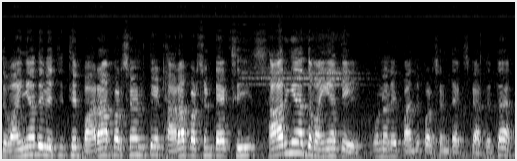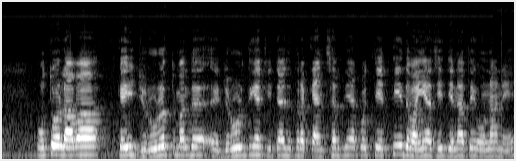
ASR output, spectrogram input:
ਦਵਾਈਆਂ ਦੇ ਵਿੱਚ ਜਿੱਥੇ 12% ਤੇ 18% ਟੈਕਸ ਸੀ। ਸਾਰੀਆਂ ਦਵਾਈਆਂ ਤੇ ਉਹਨਾਂ ਨੇ 5% ਟੈਕਸ ਕਰ ਦਿੱਤਾ। ਉਸ ਤੋਂ ਇਲਾਵਾ ਕਈ ਜ਼ਰੂਰਤਮੰਦ ਜ਼ਰੂਰਤ ਦੀਆਂ ਚੀਜ਼ਾਂ, ਜਿਸ ਤਰ੍ਹਾਂ ਕੈਂਸਰ ਦੀਆਂ ਕੋਈ 33 ਦਵਾਈਆਂ ਸੀ, ਜਿਨ੍ਹਾਂ ਤੇ ਉਹਨਾਂ ਨੇ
